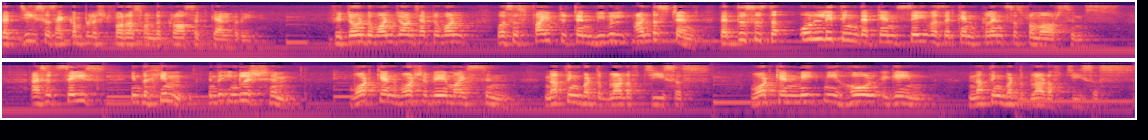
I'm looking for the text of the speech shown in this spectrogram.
that Jesus accomplished for us on the cross at Calvary. If you turn to 1 John chapter 1, verses 5 to 10, we will understand that this is the only thing that can save us, that can cleanse us from our sins. As it says in the hymn, in the English hymn, what can wash away my sin? Nothing but the blood of Jesus. What can make me whole again? Nothing but the blood of Jesus.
